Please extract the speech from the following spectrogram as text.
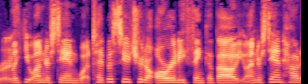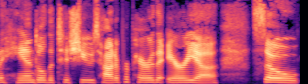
Right. Like you understand what type of suture to already think about. You understand how to handle the tissues, how to prepare the area. So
